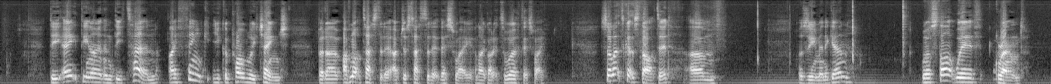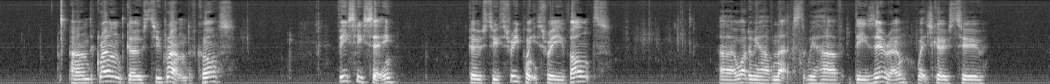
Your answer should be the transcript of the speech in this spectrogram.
D8, D9 and D10 I think you could probably change but uh, I've not tested it, I've just tested it this way and I got it to work this way. So let's get started. Um, I'll zoom in again. We'll start with ground. And ground goes to ground of course. VCC goes to 3.3 volts uh, what do we have next? We have D0 which goes to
